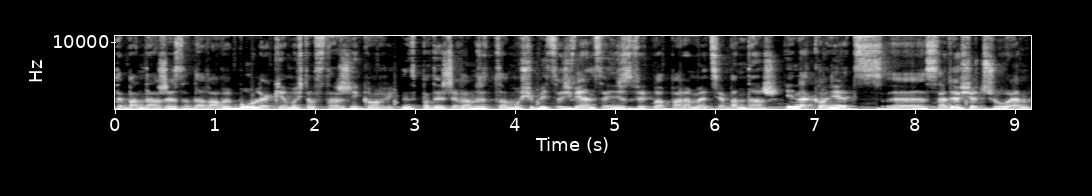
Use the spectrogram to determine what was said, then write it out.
te bandaże zadawały ból jakiemuś tam strażnikowi. Więc podejrzewam, że to musi być coś więcej niż zwykła paramecja bandaży. I na koniec, e, serio się czułem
